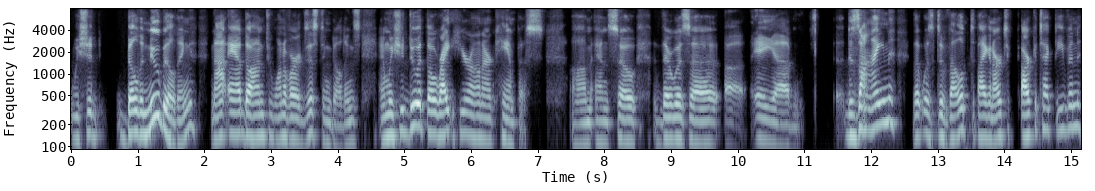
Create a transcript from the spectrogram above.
we should build a new building, not add on to one of our existing buildings. And we should do it though right here on our campus. Um, and so there was a a, a um, design that was developed by an art- architect even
